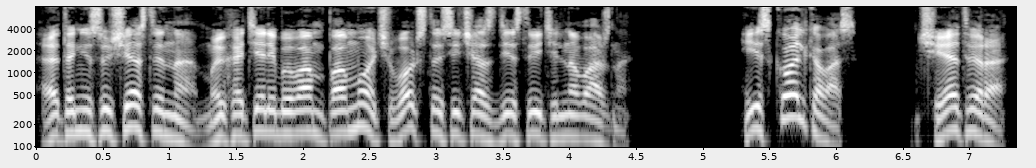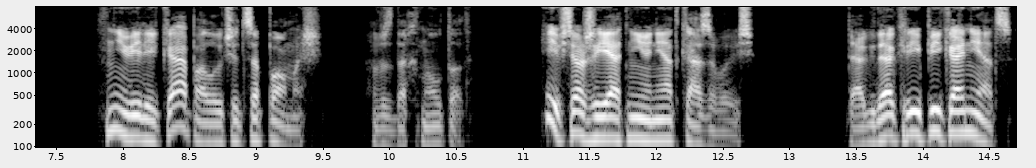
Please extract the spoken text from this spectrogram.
«Это несущественно. Мы хотели бы вам помочь. Вот что сейчас действительно важно». «И сколько вас?» «Четверо». «Невелика получится помощь», — вздохнул тот. «И все же я от нее не отказываюсь». «Тогда крепи конец».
